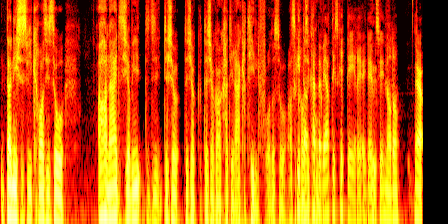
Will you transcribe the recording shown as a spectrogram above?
dann ist es wie quasi so, ah nein, das ist ja wie, das ist ja, das ist ja, das ist ja gar keine Direkthilfe oder so. Also Es gibt quasi halt keine Bewertungskriterien in dem Sinn, oder? Ja.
